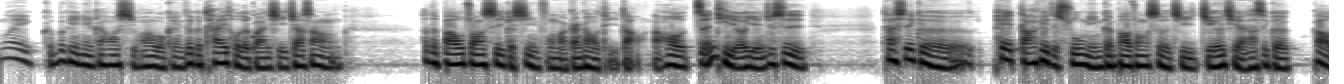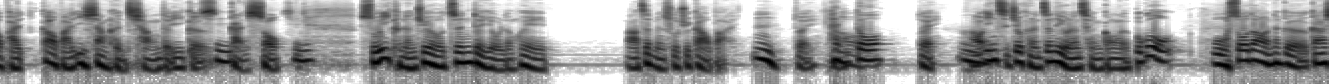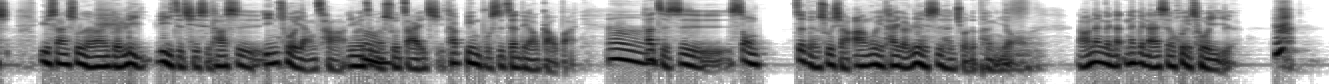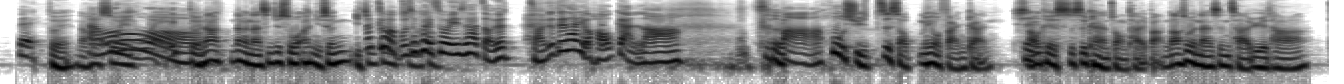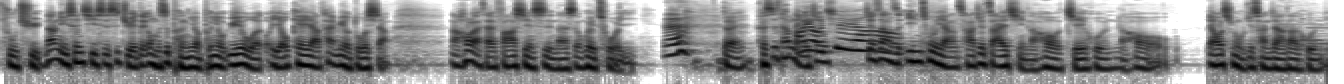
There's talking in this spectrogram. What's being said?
因为可不可以你也刚好喜欢我，可能这个 title 的关系，加上它的包装是一个信封嘛，刚刚我提到，然后整体而言就是它是一个配搭配着书名跟包装设计结合起来，它是个告白告白意向很强的一个感受，所以可能就有真的有人会拿这本书去告白，嗯，对，很多对，然后因此就可能真的有人成功了。不过我收到那个刚刚玉山说的那一个例例子，其实它是阴错阳差，因为这本书在一起，他并不是真的要告白，嗯，他只是送这本书想安慰他一个认识很久的朋友，然后那个男那个男生会错意了啊，对，对，然他后所以。对，那那个男生就说：“啊，女生已经那根本不是会错意，是他早就早就对他有好感啦，是吧？或许至少没有反感，然后可以试试看的状态吧。然后所以男生才约她出去。那女生其实是觉得、我们是朋友，朋友约我也 OK 啊，她也没有多想。那后后来才发现是男生会错意，嗯，对。可是他们两个就、就这样子阴错阳差就在一起，然后结婚，然后邀请我去参加他的婚礼。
